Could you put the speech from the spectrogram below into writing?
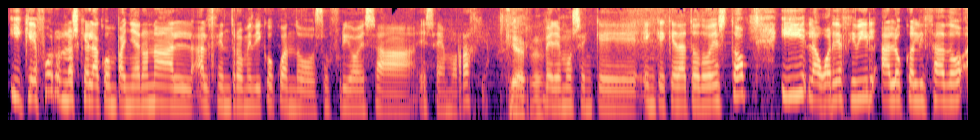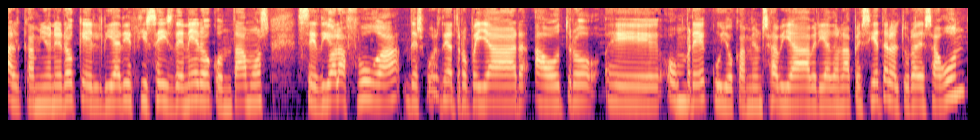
y que fueron los que la acompañaron al, al centro médico cuando sufrió esa, esa hemorragia. Qué. Veremos en qué, en qué queda todo esto. Y la Guardia Civil ha localizado al camionero que el día 16 de enero, contamos, se dio a la fuga después de atropellar a otro eh, hombre cuyo camión se había averiado en la P7 a la altura de Sagún.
